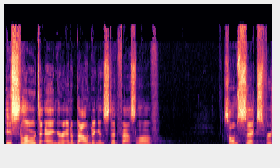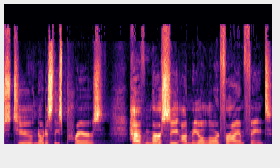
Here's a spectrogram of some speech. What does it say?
He's slow to anger and abounding in steadfast love. Psalm 6, verse 2, notice these prayers. Have mercy on me, O Lord, for I am faint.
